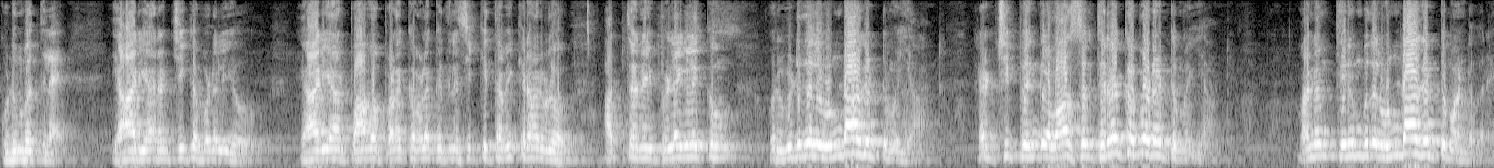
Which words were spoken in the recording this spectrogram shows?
குடும்பத்தில் யார் யார் ரட்சிக்கப்படலையோ யார் யார் பாவ பழக்க வழக்கத்தில் சிக்கி தவிக்கிறார்களோ அத்தனை பிள்ளைகளுக்கும் ஒரு விடுதலை உண்டாகட்டும் ஐயா. ரட்சிப்பு என்கிற வாசல் திறக்கப்படட்டும் ஐயா. மனம் திரும்புதல் உண்டாகட்டும் ஆண்டவரே.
